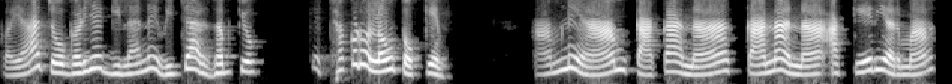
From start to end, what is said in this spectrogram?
કયા ચોઘડીએ ગીલાને વિચાર ઝબક્યો કે છકડો લઉં તો કેમ? આમને આમ કાકાના, કાનાના આ કેરિયરમાં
